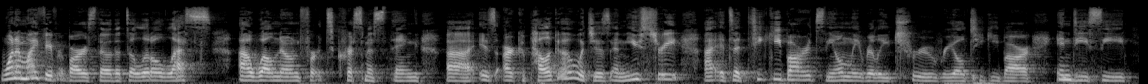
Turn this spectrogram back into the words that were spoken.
One of my favorite bars, though, that's a little less uh, well known for its Christmas thing, uh, is Archipelago, which is in U Street. Uh, it's a tiki bar. It's the only really true, real tiki bar in DC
